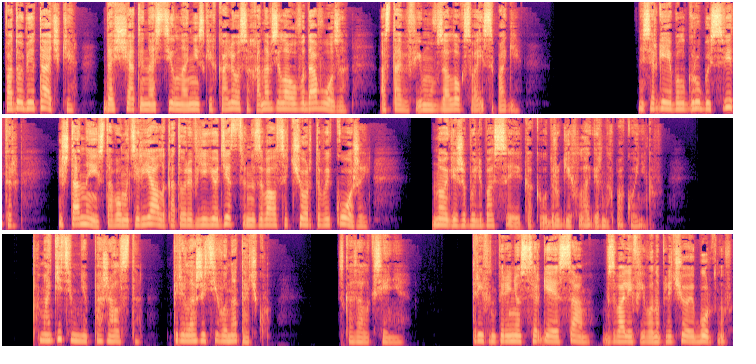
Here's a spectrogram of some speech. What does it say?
Подобие тачки, дощатый настил на низких колесах, она взяла у водовоза, оставив ему в залог свои сапоги. На Сергее был грубый свитер и штаны из того материала, который в ее детстве назывался чертовой кожей. Ноги же были босые, как и у других лагерных покойников. «Помогите мне, пожалуйста, переложить его на тачку», — сказала Ксения. Трифон перенес Сергея сам, взвалив его на плечо и буркнув.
